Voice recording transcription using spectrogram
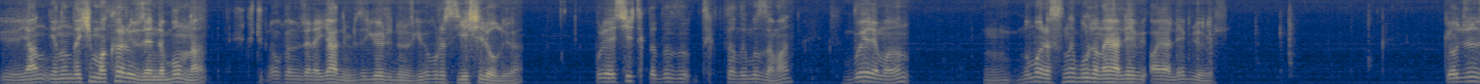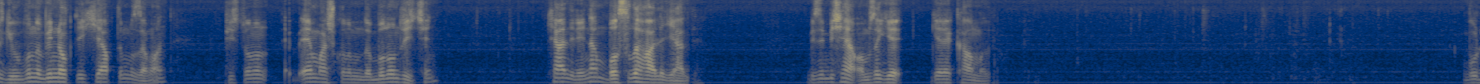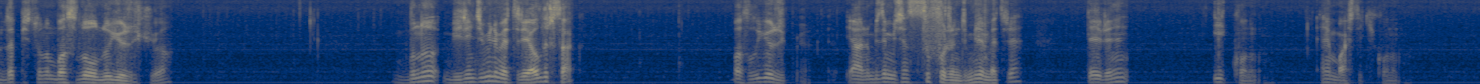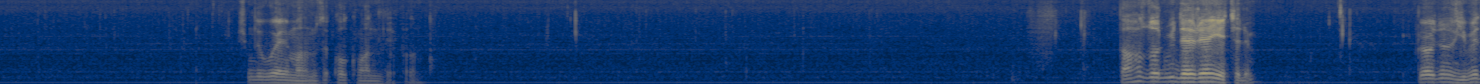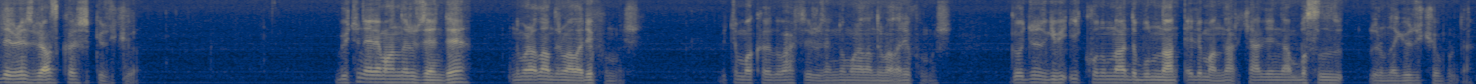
e, yan, yanındaki makara üzerinde bulunan küçük noktanın üzerine geldiğimizde gördüğünüz gibi burası yeşil oluyor. Buraya çift tıkladığımız, tıkladığımız zaman bu elemanın numarasını buradan ayarlay ayarlayabiliyoruz. Gördüğünüz gibi bunu 1.2 yaptığımız zaman pistonun en baş konumunda bulunduğu için kendiliğinden basılı hale geldi. Bizim bir şey yapmamıza ge gerek kalmadı. Burada pistonun basılı olduğu gözüküyor. Bunu birinci milimetreye alırsak basılı gözükmüyor. Yani bizim için sıfırıncı milimetre devrenin ilk konumu. En baştaki konumu. Şimdi bu elemanımızı kol kumandayla yapalım. Daha zor bir devreye geçelim. Gördüğünüz gibi devremiz biraz karışık gözüküyor. Bütün elemanlar üzerinde numaralandırmalar yapılmış. Bütün makaralı harfler üzerinde numaralandırmalar yapılmış. Gördüğünüz gibi ilk konumlarda bulunan elemanlar kendiliğinden basılı durumda gözüküyor burada.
